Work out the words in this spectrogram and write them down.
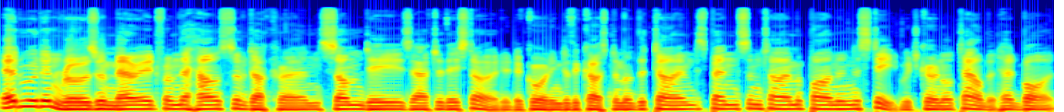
Edward and Rose were married from the house of Duchran some days after they started, according to the custom of the time, to spend some time upon an estate which Colonel Talbot had bought,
